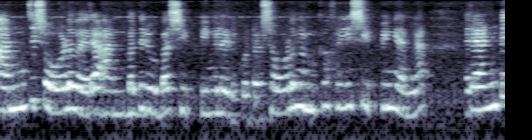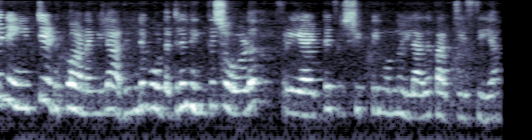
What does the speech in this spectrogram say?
അഞ്ച് ഷോൾ വരെ അൻപത് രൂപ ഷിപ്പിങ്ങിൽ എടുക്കട്ടോ കേട്ടോ ഷോൾ നമുക്ക് ഫ്രീ ഷിപ്പിംഗ് അല്ല. രണ്ട് നെയ്റ്റ് എടുക്കുവാണെങ്കിൽ അതിന്റെ കൂട്ടത്തിൽ നിങ്ങൾക്ക് ഷോൾ ഫ്രീ ആയിട്ട് ഷിപ്പിംഗ് ഒന്നും ഇല്ലാതെ പർച്ചേസ് ചെയ്യാം.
